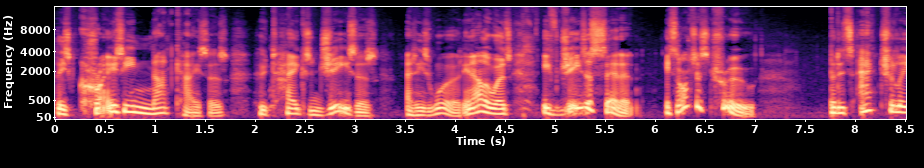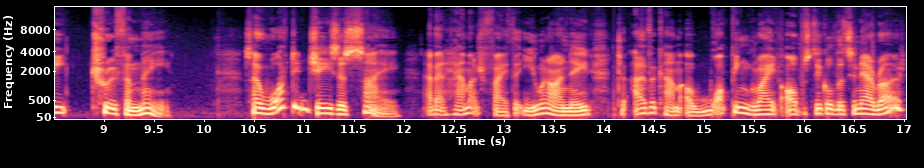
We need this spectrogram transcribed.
these crazy nutcases who takes Jesus at his word. In other words, if Jesus said it, it's not just true, but it's actually true for me. So, what did Jesus say about how much faith that you and I need to overcome a whopping great obstacle that's in our road?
